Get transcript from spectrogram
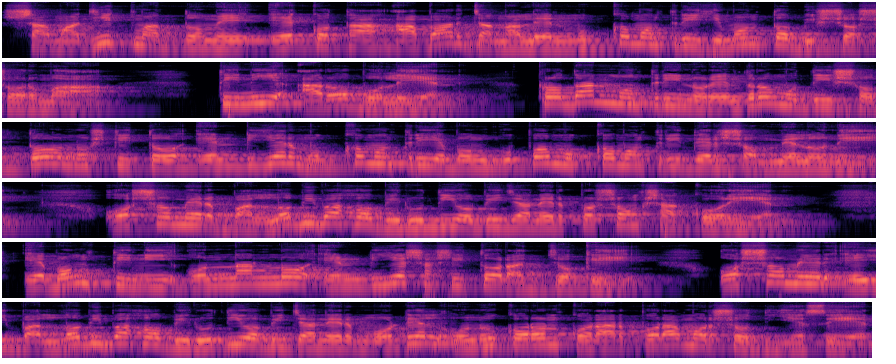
সামাজিক মাধ্যমে একথা আবার জানালেন মুখ্যমন্ত্রী হিমন্ত বিশ্ব শর্মা। তিনি আরও বলেন প্রধানমন্ত্রী নরেন্দ্র মোদী সদ্য অনুষ্ঠিত এনডিএর মুখ্যমন্ত্রী এবং উপমুখ্যমন্ত্রীদের সম্মেলনে অসমের বাল্যবিবাহ বিরোধী অভিযানের প্রশংসা করেন এবং তিনি অন্যান্য এনডিএ শাসিত রাজ্যকে অসমের এই বাল্যবিবাহ বিরোধী অভিযানের মডেল অনুকরণ করার পরামর্শ দিয়েছেন।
